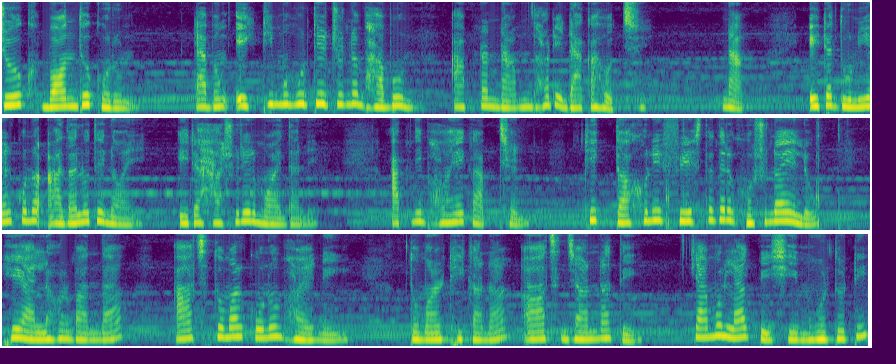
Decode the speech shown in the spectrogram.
চোখ বন্ধ করুন এবং একটি মুহূর্তের জন্য ভাবুন, আপনার নাম ধরে ডাকা হচ্ছে। না, এটা দুনিয়ার কোনো আদালতে নয়, এটা হাসুরের ময়দানে। আপনি ভয়ে কাঁপছেন। ঠিক তখনই ফেরেশতাদের ঘোষণা এলো, হে আল্লাহর বান্দা, আজ তোমার কোনো ভয় নেই। তোমার ঠিকানা আজ জান্নাতে। কেমন লাগবে সেই মুহূর্তটি?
